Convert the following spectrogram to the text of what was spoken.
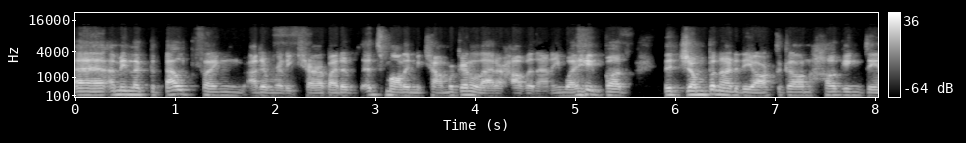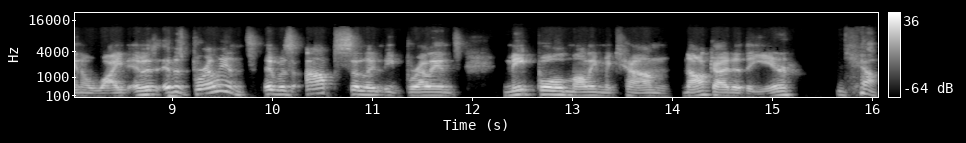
Uh, I mean, like the belt thing, I didn't really care about it. It's Molly McCann. We're going to let her have it anyway. But the jumping out of the octagon, hugging Dana White, it was it was brilliant. It was absolutely brilliant. Meatball Molly McCann, knockout of the year. Yeah,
